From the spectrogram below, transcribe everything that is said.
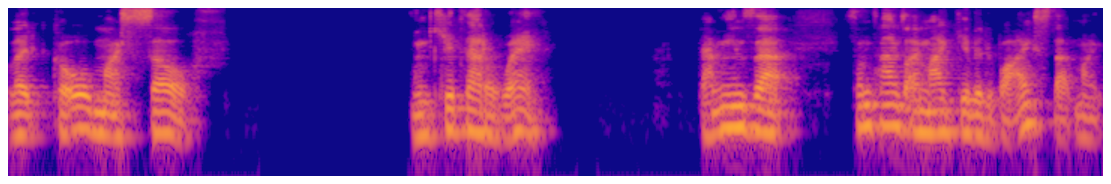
let go of myself and give that away. That means that sometimes I might give advice. That might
